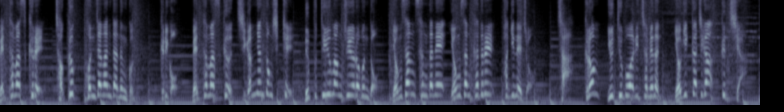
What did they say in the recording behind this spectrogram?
메타마스크를 적극 권장한다는군. 그리고 메타마스크 지갑 연동시킬 느프트 유망주 여러분도 영상 상단의 영상 카드를 확인해줘. 자, 그럼 유튜브 와리 참여는 여기까지가 끝이야.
